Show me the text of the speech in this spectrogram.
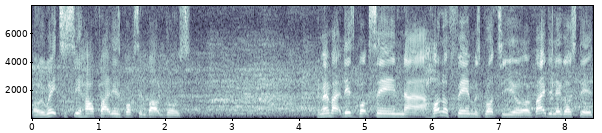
But we wait to see how far this boxing bout goes. Remember, this boxing uh, Hall of Fame is brought to you by the Lagos State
